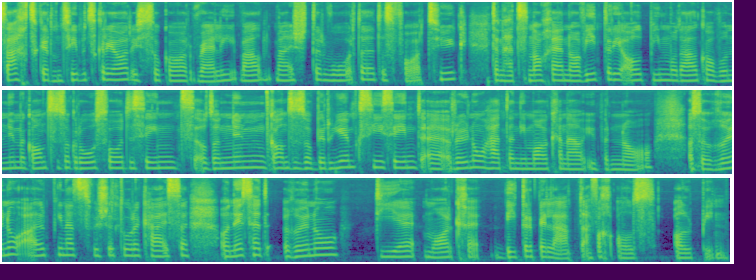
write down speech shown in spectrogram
60er und 70er Jahre ist sogar Rallye-Weltmeister geworden, das Fahrzeug. Dann hat es nachher noch weitere Alpine-Modelle gehabt, die nicht mehr ganz so groß geworden sind oder nicht mehr ganz so berühmt sind. Äh, Renault hat dann die Marke auch übernommen. Also Renault Alpine hat es zwischendurch geheißen. Und jetzt hat Renault die Marke wiederbelebt, einfach als Alpine.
